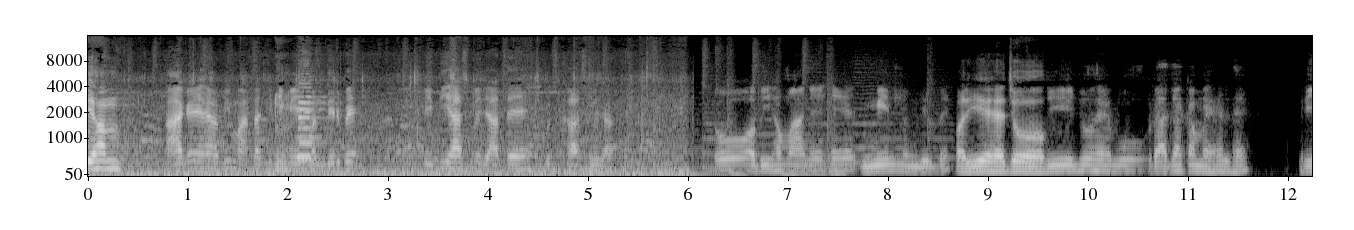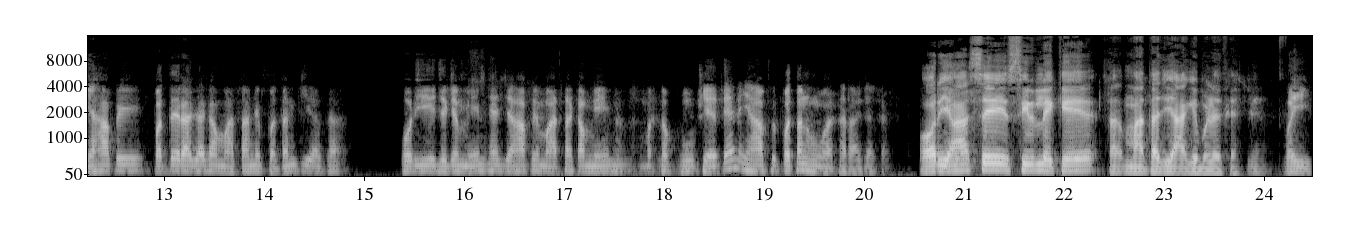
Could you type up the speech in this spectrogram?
अभी हम आ गए हैं अभी माता जी के मेन मंदिर पे। इतिहास में जाते हैं कुछ खास में जाते हैं। तो अभी हम आ गए हैं मेन मंदिर पे। और ये है जो ये जो है वो राजा का महल है। और यहाँ पे फतेह राजा का माता ने पतन किया था। और ये जगह मेन है जहाँ पे माता का मेन मतलब वो कहते हैं ना यहाँ पे पतन हुआ था राजा का। और यहाँ से सिर लेके माता जी आगे बढ़े थे। वही।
